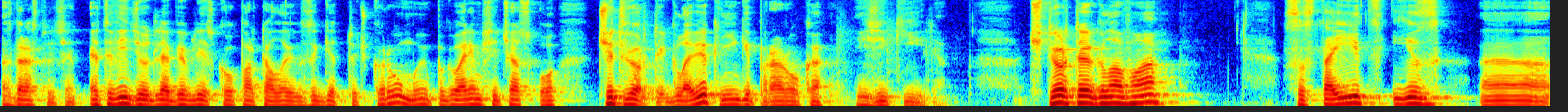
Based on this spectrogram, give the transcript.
Здравствуйте. Это видео для библейского портала exeget.ru. Мы поговорим сейчас о четвертой главе книги пророка Иезекииля. Четвертая глава состоит из э,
